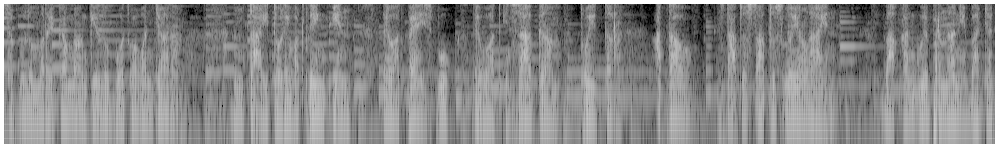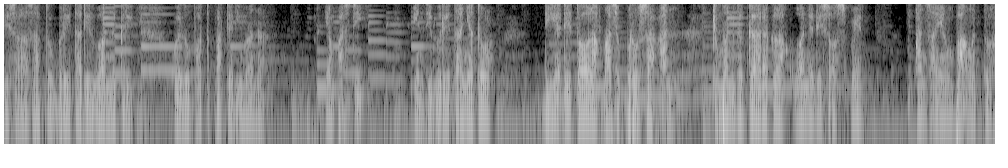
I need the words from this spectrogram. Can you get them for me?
sebelum mereka manggil lo buat wawancara. Entah itu lewat LinkedIn, lewat Facebook, lewat Instagram, Twitter, atau status-status lo yang lain. Bahkan gue pernah nih baca di salah satu berita di luar negeri. Gue lupa tepatnya di mana. Yang pasti inti beritanya tuh dia ditolak masuk perusahaan cuman gegara kelakuannya di sosmed. Kan sayang banget tuh.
